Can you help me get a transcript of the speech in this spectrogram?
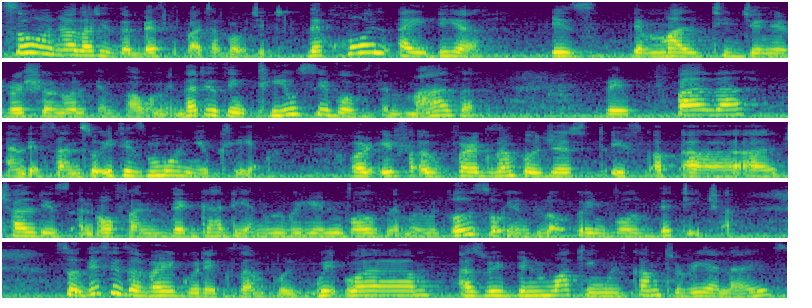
So now that is the best part about it. The whole idea is the multi-generational empowerment. That is inclusive of the mother, the father, and the son. So it is more nuclear. Or if, uh, for example, just if a, a, a child is an orphan, the guardian, we will involve them. We will also involve the teacher. So this is a very good example. We, um, as we've been working, we've come to realize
